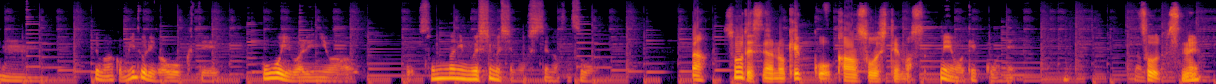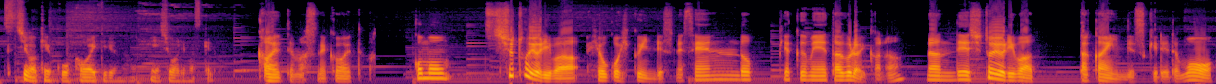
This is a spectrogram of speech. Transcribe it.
うん。でもなんか緑が多くて、多い割には、そんなにムシムシもしてなさそうな。あ、そうですね。あの結構乾燥してます。面は結構ね、そうですね。土は結構乾いてるような印象ありますけど。乾いてますね、乾いてます。ここも首都よりは標高低いんですね。1600メーターぐらいかな。なんで、首都よりは高いんですけれども、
